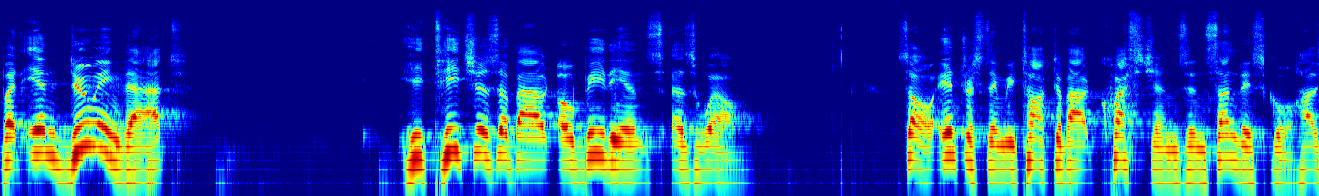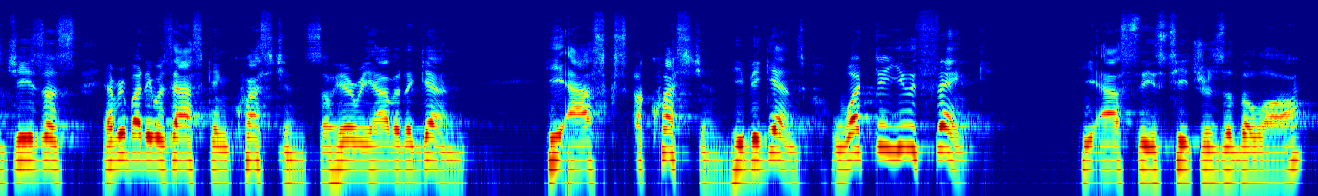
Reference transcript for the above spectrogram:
But in doing that, he teaches about obedience as well. So interesting. We talked about questions in Sunday school, how Jesus, everybody was asking questions. So here we have it again he asks a question. He begins, What do you think? He asks these teachers of the law.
